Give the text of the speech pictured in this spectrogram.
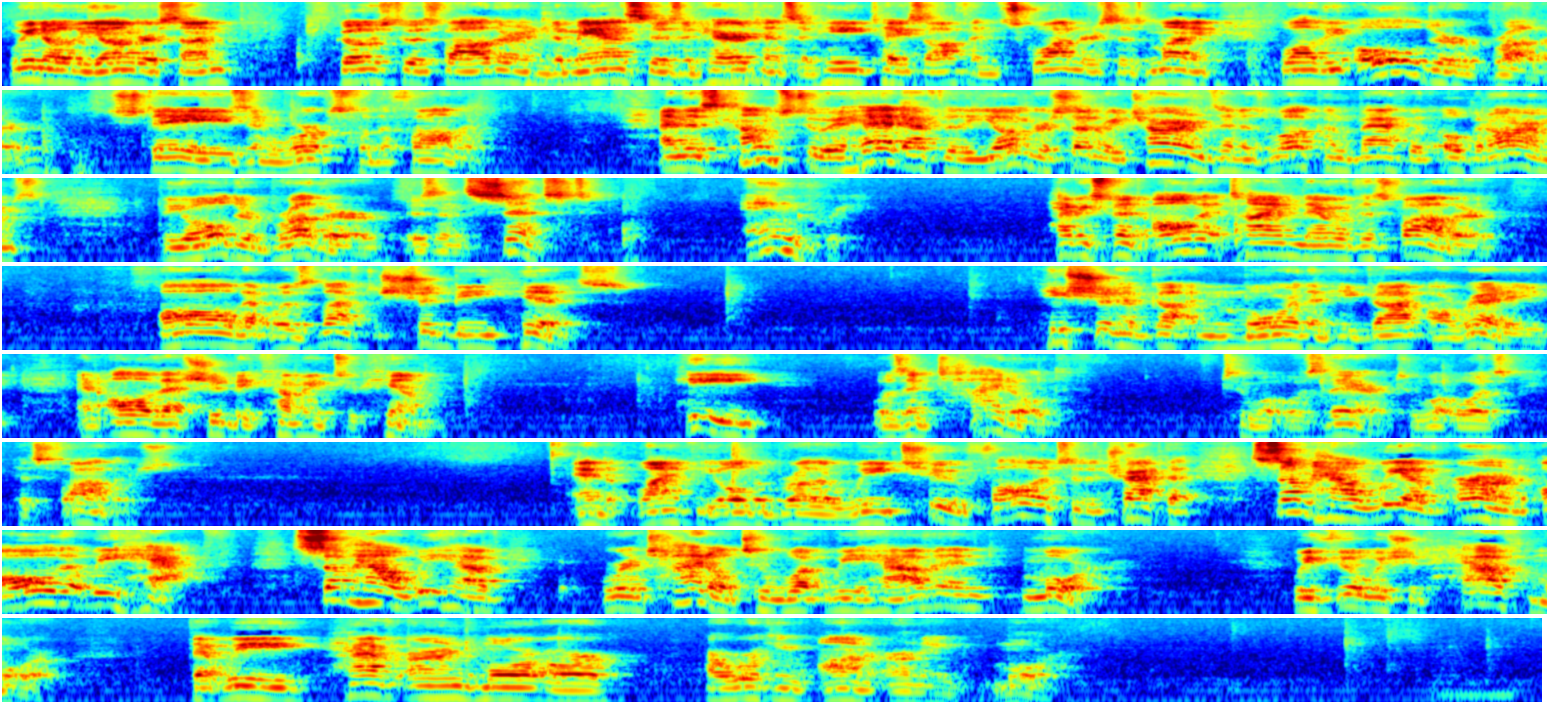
We know the younger son goes to his father and demands his inheritance and he takes off and squanders his money while the older brother stays and works for the father. And this comes to a head after the younger son returns and is welcomed back with open arms. The older brother is incensed, angry. Having spent all that time there with his father, all that was left should be his. He should have gotten more than he got already, and all of that should be coming to him. He was entitled to what was there, to what was his father's. And like the older brother, we too fall into the trap that somehow we have earned all that we have. Somehow we have, we're entitled to what we have and more. We feel we should have more, that we have earned more or are working on earning more.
